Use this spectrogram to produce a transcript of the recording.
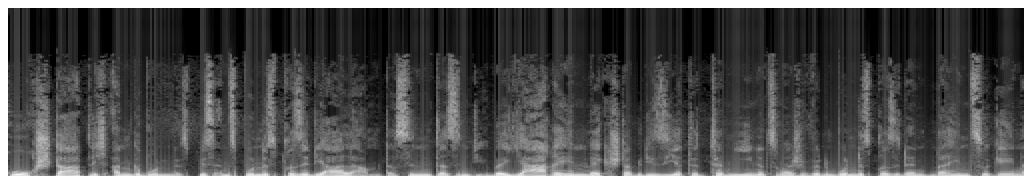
hochstaatlich angebunden ist bis ins Bundespräsidialamt. Das sind das sind die über Jahre hinweg stabilisierte Termine zum Beispiel für den Bundespräsidenten dahin zu gehen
